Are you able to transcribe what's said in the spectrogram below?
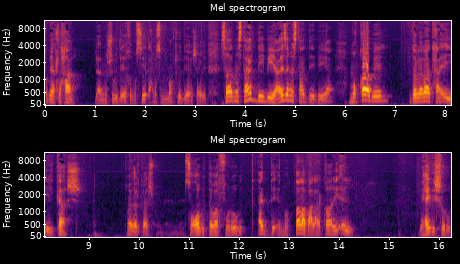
طبيعة الحال. لأنه شو بدي آخذ مصريات احبسهم بالبنك شو بدي شغلة؟ صار مستعد يبيع. إذا مستعد يبيع مقابل دولارات حقيقية الكاش. هذا الكاش صعوبة توفره بتأدي إنه الطلب على العقار يقل. بهيدي الشروط.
